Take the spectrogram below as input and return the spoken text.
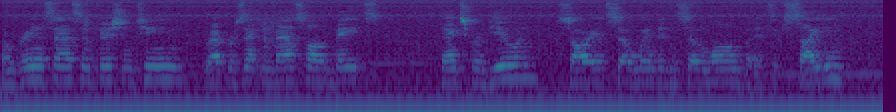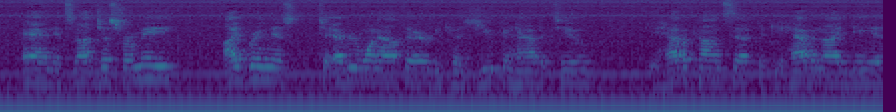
from Green Assassin Fishing Team, representing Bass Hawg Baits. Thanks for viewing. Sorry it's so winded and so long, but it's exciting, and it's not just for me. I bring this to everyone out there because you can have it too. If you have a concept, if you have an idea,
